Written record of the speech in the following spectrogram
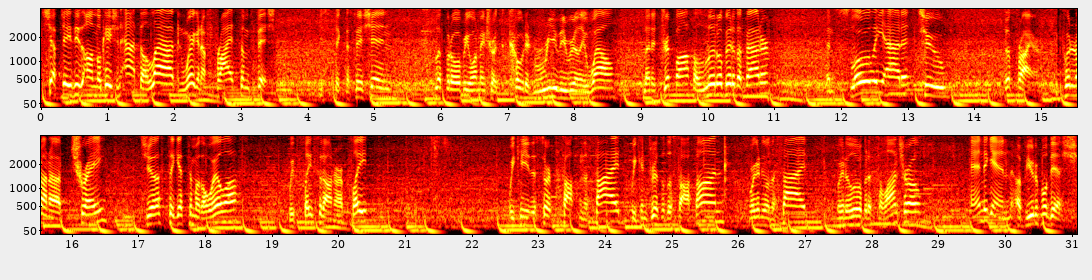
Chef Jay-Z's on location at the lab, and we're gonna fry some fish. You stick the fish in, flip it over. You wanna make sure it's coated really, really well. Let it drip off a little bit of the batter, then slowly add it to the fryer. We put it on a tray just to get some of the oil off. We place it on our plate. We can either serve the sauce on the side, we can drizzle the sauce on. We're gonna do on the side, we're gonna do a little bit of cilantro. And again, a beautiful dish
